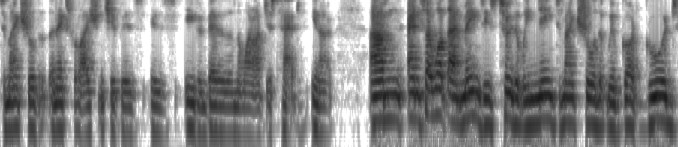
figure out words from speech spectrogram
to make sure that the next relationship is is even better than the one I've just had. You know, um, and so what that means is too that we need to make sure that we've got good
